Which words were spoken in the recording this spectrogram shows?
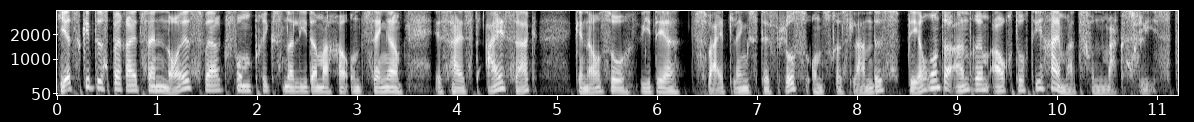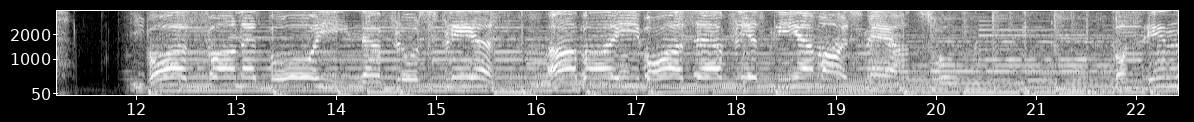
Jetzt gibt es bereits ein neues Werk vom Brixner Liedermacher und Sänger. Es heißt Isaac, genauso wie der zweitlängste Fluss unseres Landes, der unter anderem auch durch die Heimat von Max fließt. Ich weiß zwar nicht, wohin der Fluss fließt, aber ich weiß, er fließt niemals mehr zurück. Was in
